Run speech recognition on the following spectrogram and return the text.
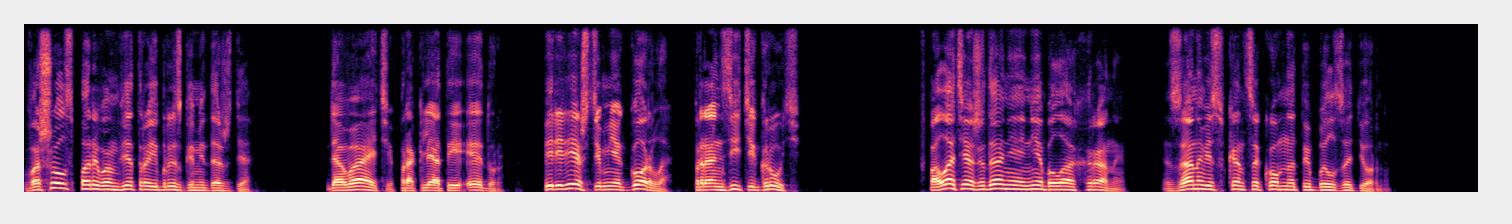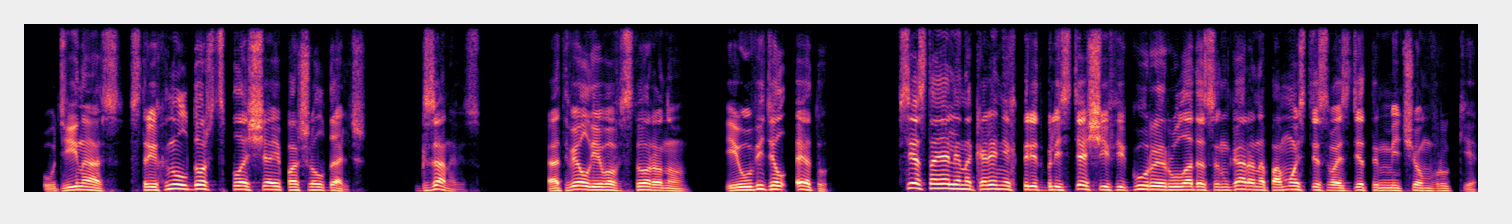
вошел с порывом ветра и брызгами дождя. «Давайте, проклятый Эдур, перережьте мне горло, пронзите грудь!» В палате ожидания не было охраны. Занавес в конце комнаты был задернут. Удинас стряхнул дождь с плаща и пошел дальше, к занавесу. Отвел его в сторону и увидел Эдур. Все стояли на коленях перед блестящей фигурой Рулада Сенгара на помосте с воздетым мечом в руке.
